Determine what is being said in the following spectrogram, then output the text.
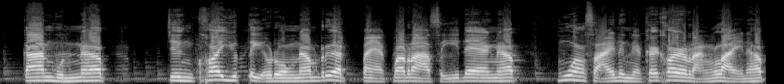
ๆการหมุนนะครับ จึงค่อยยุติลงน้ำเลือดแปลกประหลาดสีแดงนะครับ ม่วงสายหนึ่งเนี่ยค่อย ๆ หลังไหลนะครับ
